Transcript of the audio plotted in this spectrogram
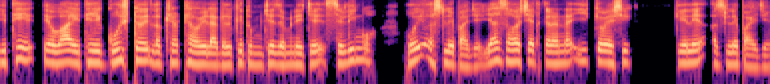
इथे तेव्हा इथे एक गोष्ट लक्षात ठेवावी लागेल की तुमच्या जमिनीचे सेलिंग होय असले पाहिजे. यासह शेतकऱ्यांना ई केवायसी केले असले पाहिजे.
